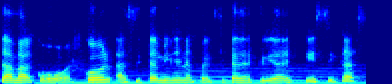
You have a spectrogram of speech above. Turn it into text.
tabaco o alcohol, así también en la práctica de actividades físicas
